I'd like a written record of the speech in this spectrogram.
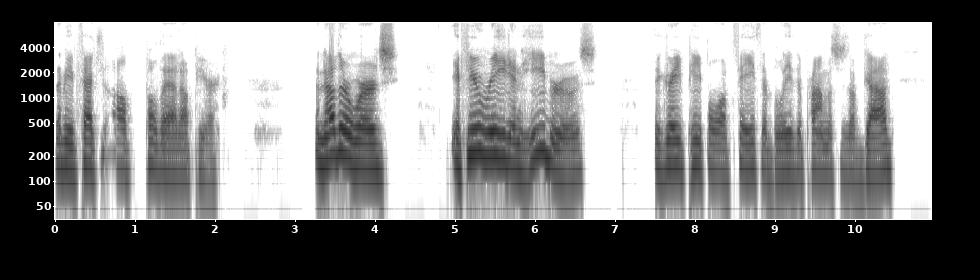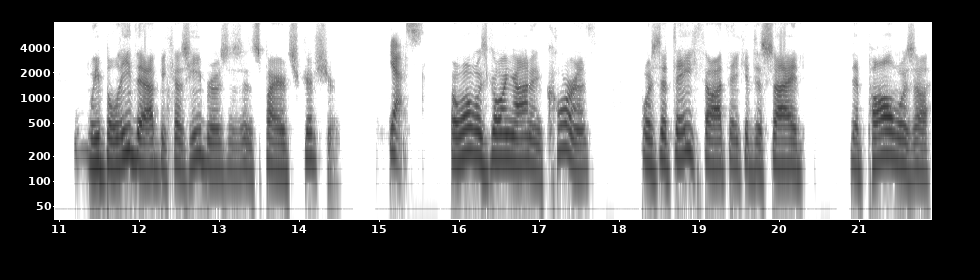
Let me, in fact, I'll pull that up here. In other words, if you read in Hebrews, the great people of faith that believe the promises of God. We believe that because Hebrews is inspired scripture. Yes. But what was going on in Corinth was that they thought they could decide that Paul was a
